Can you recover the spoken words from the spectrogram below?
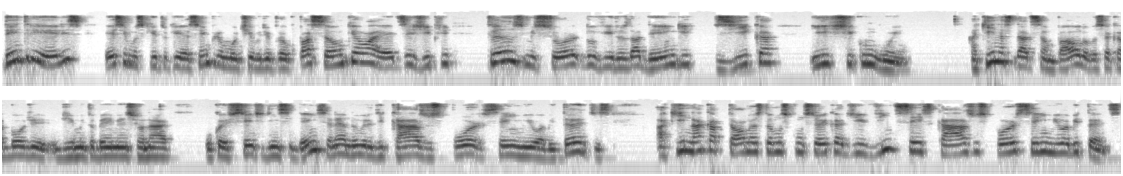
Dentre eles, esse mosquito que é sempre um motivo de preocupação, que é o Aedes aegypti, transmissor do vírus da dengue, zika e chikungunya. Aqui na cidade de São Paulo, você acabou de, de muito bem mencionar o coeficiente de incidência, né, número de casos por 100 mil habitantes. Aqui na capital nós estamos com cerca de 26 casos por 100 mil habitantes.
